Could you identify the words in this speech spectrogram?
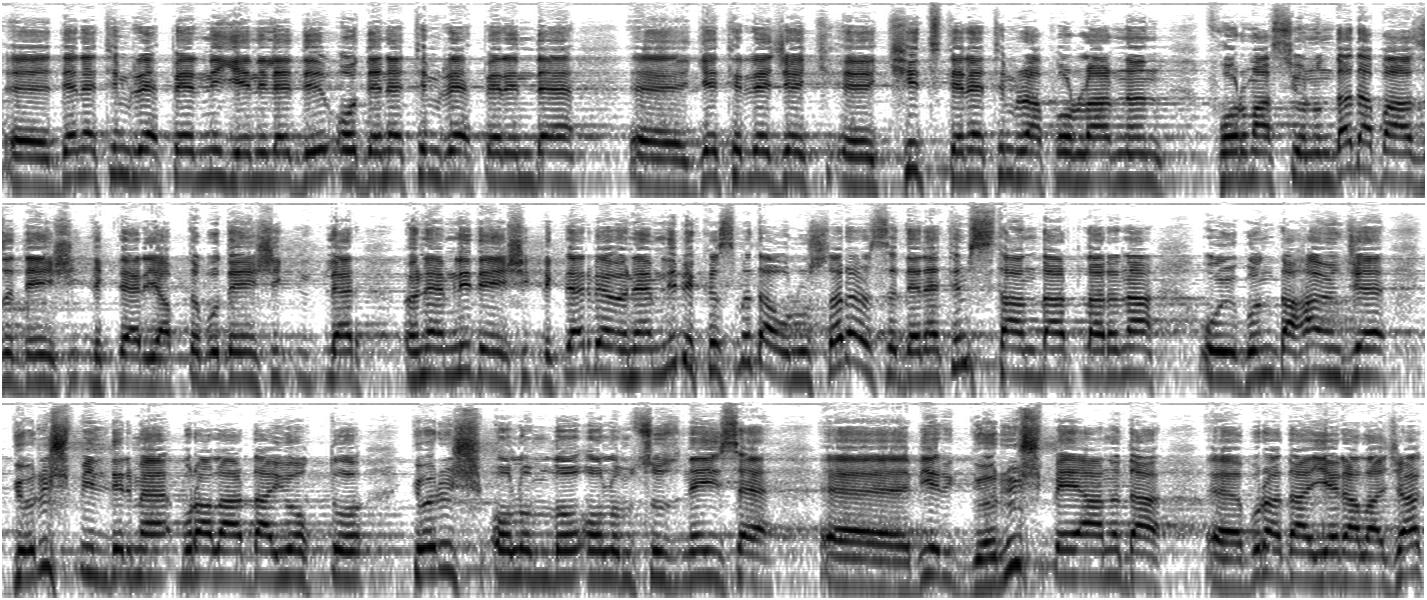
e, denetim rehberini yeniledi. O denetim rehberinde e, getirilecek e, kit denetim raporlarının formasyonunda da bazı değişiklikler yaptı. Bu değişiklikler önemli değişiklikler ve önemli bir kısmı da uluslararası denetim standartlarına uygun. Daha önce görüş bildirme buralarda yoktu. Görüş olumlu, olumsuz neyse e, bir görüş beyanı da burada yer alacak.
